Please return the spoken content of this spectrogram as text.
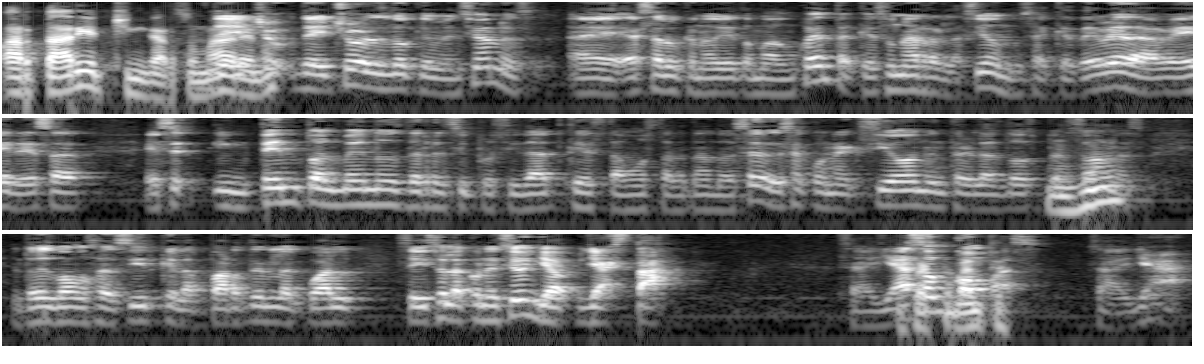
hartar y a chingar su madre, de, hecho, ¿no? de hecho, es lo que mencionas. eh, es algo que no había tomado en cuenta, que es una relación. O sea, que debe de haber esa, ese intento al menos de reciprocidad que estamos tratando de hacer, esa conexión entre las dos personas. Entonces vamos a decir que la parte en la cual se hizo la conexión ya, ya está. O sea, ya son compas. O sea, ya.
